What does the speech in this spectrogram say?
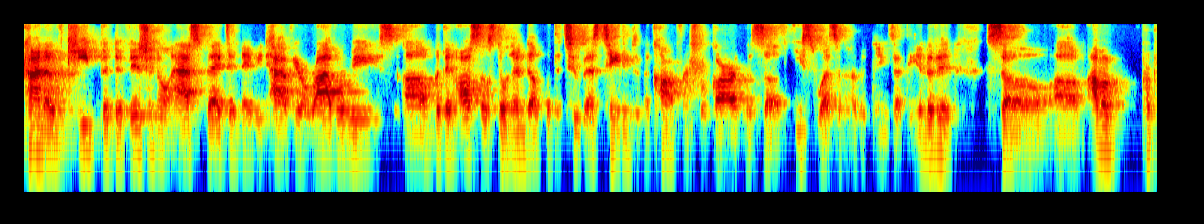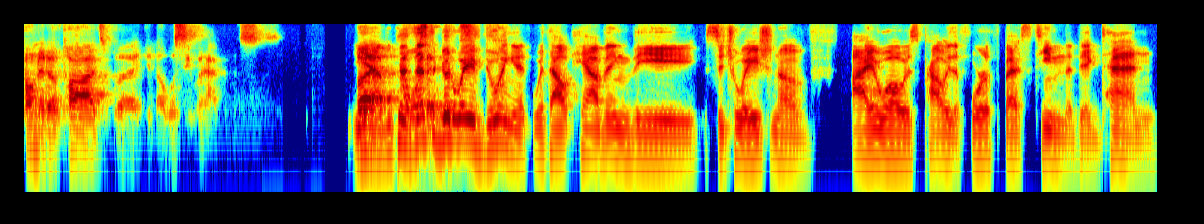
kind of keep the divisional aspect and maybe have your rivalries, uh, but then also still end up with the two best teams in the conference, regardless of East, West, and other things at the end of it. So um, I'm a proponent of pods, but you know we'll see what happens. But yeah, because that's a good this. way of doing it without having the situation of Iowa is probably the fourth best team in the Big Ten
